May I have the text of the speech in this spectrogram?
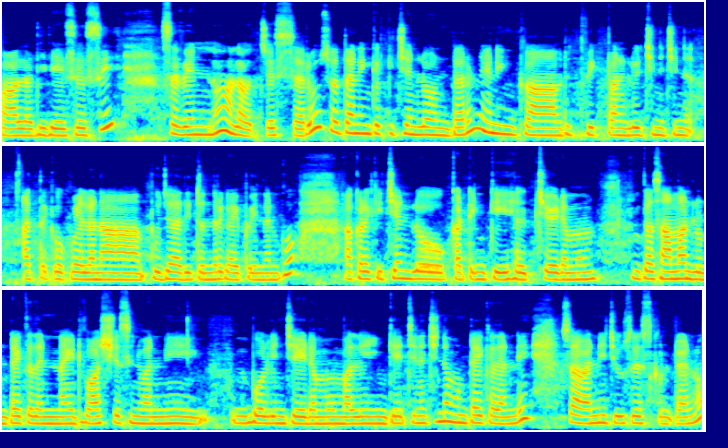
పాలు అది వేసేసి సెవెన్ అలా వచ్చేస్తారు. సో తను ఇంకా కిచెన్లో ఉంటారు. నేను ఇంకా ఋత్విక్ పనులు చిన్న చిన్న అత్తకి ఒకవేళ నా పూజ అది తొందరగా అయిపోయిందనుకో అక్కడ కిచెన్లో కటింగ్కి హెల్ప్ చేయడము ఇంకా సామాన్లు ఉంటాయి కదండి నైట్ వాష్ చేసినవన్నీ బౌలింగ్ చేయడము మళ్ళీ ఇంకే చిన్న చిన్నవి ఉంటాయి కదండి సో అవన్నీ చూసేసుకుంటాను.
